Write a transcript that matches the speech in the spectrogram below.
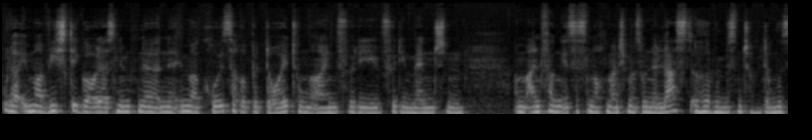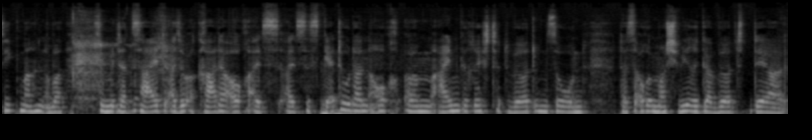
oder immer wichtiger oder es nimmt eine, eine immer größere Bedeutung ein für die, für die Menschen. Am Anfang ist es noch manchmal so eine Last, oh, wir müssen schon wieder Musik machen, aber so mit der Zeit, also gerade auch als, als das Ghetto mhm. dann auch ähm, eingerichtet wird und so und das auch immer schwieriger wird, der,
